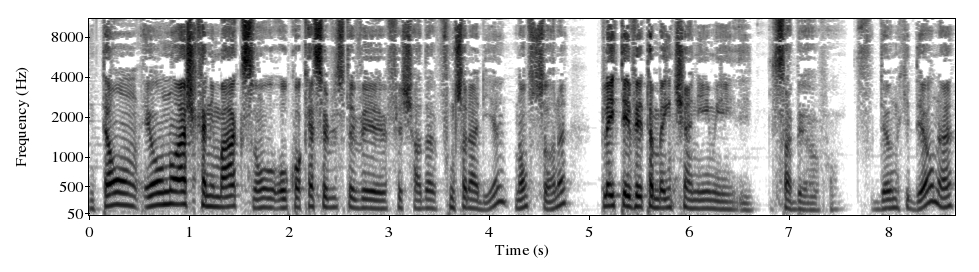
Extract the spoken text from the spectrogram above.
Então, eu não acho que Animax ou, ou qualquer serviço de TV fechada funcionaria, não funciona. Play TV também tinha anime, e, sabe, deu no que deu, né?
